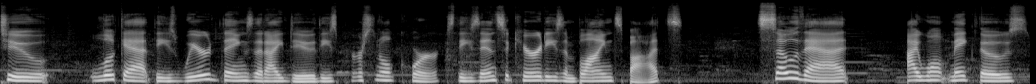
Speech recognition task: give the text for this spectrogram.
to look at these weird things that I do, these personal quirks, these insecurities and blind spots, so that I won't make those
